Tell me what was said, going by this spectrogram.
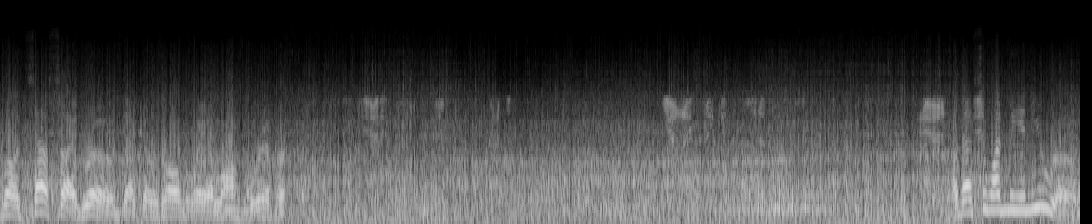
well, it's Southside Road that goes all the way along the river. Oh, that's the one me and you rode.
